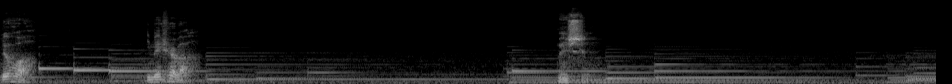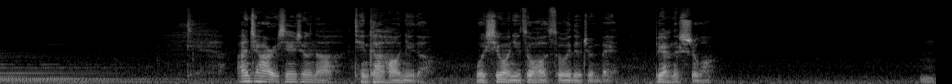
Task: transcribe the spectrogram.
刘火，你没事吧？没事。安查尔先生呢，挺看好你的，我希望你做好所有的准备，别让他失望。嗯。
